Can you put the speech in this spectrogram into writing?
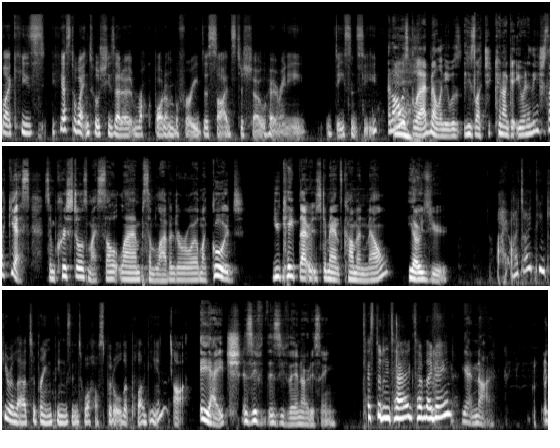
Like he's he has to wait until she's at a rock bottom before he decides to show her any decency. And I was glad Melanie was, he's like, Can I get you anything? She's like, Yes, some crystals, my salt lamp, some lavender oil. I'm like, Good. You keep those demands coming, Mel. He owes you. I, I don't think you're allowed to bring things into a hospital that plug in. Oh, EH, as if as if they're noticing. Tested and tagged, have they been? Yeah, no.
